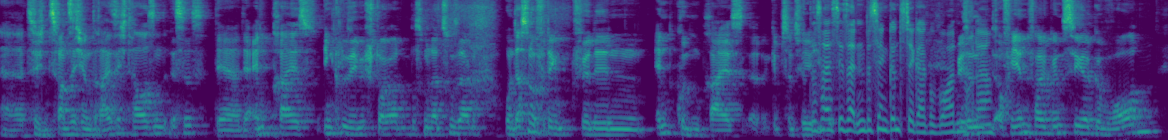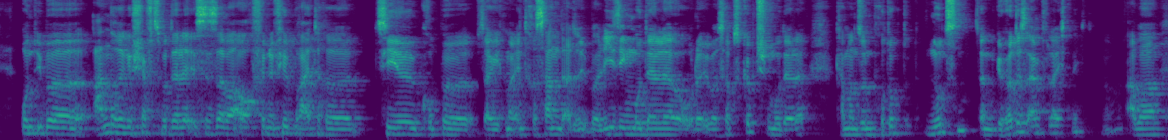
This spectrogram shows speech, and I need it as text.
Äh, zwischen 20 und 30.000 ist es, der, der Endpreis, inklusive Steuern, muss man dazu sagen. Und das nur für den, für den Endkundenpreis äh, gibt es natürlich. Das heißt, ihr seid ein bisschen günstiger geworden, wir oder? sind auf jeden Fall günstiger geworden. Und über andere Geschäftsmodelle ist es aber auch für eine viel breitere Zielgruppe, sage ich mal, interessant. Also über Leasingmodelle oder über Subscription-Modelle kann man so ein Produkt nutzen. Dann gehört es einem vielleicht nicht, ne? aber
